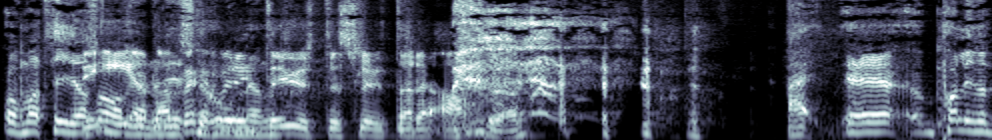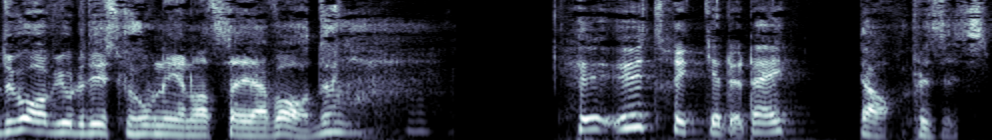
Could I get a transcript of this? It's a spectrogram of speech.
Och Mattias det ena behöver inte utesluta det andra. Nej, eh, Paulina, du avgjorde diskussionen genom att säga vad? Hur uttrycker du dig? Ja, precis.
